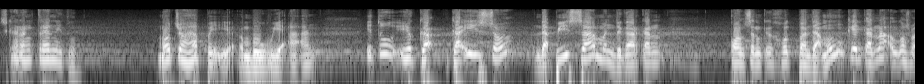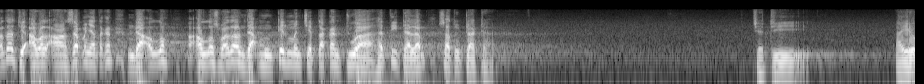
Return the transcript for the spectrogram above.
sekarang tren itu. Coba HP ya itu ya gak, gak iso. Tidak bisa mendengarkan konsen ke khutbah. Tidak mungkin karena Allah SWT di awal azab menyatakan tidak Allah Allah SWT tidak mungkin menciptakan dua hati dalam satu dada. Jadi ayo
